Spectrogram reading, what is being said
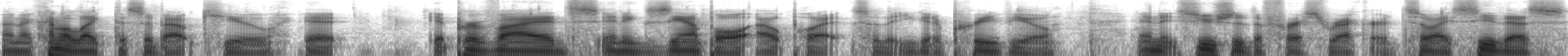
and I kind of like this about Q, it it provides an example output so that you get a preview, and it's usually the first record. So I see this.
